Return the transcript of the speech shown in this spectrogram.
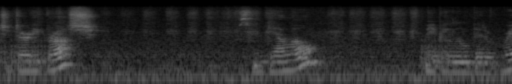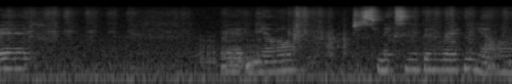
with your dirty brush. Some yellow, maybe a little bit of red, red and yellow, just mixing a bit of red and yellow.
